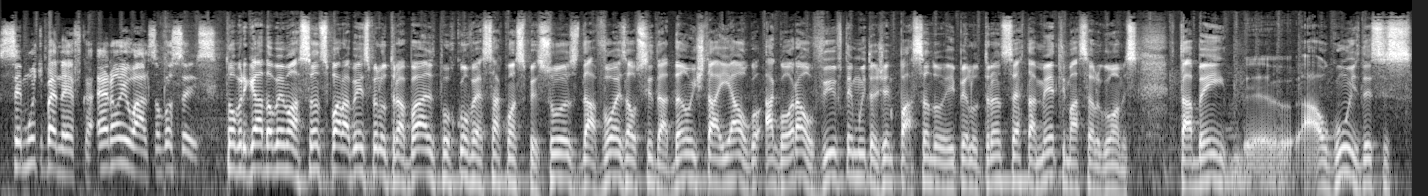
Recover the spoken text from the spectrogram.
ser muito benéfica. Heron e o Alisson, vocês. Muito obrigado, Albemar Santos. Parabéns pelo trabalho, por conversar com as pessoas, dar voz ao cidadão. Está aí algo- agora ao vivo. Tem muita gente passando aí pelo trânsito, certamente, Marcelo Gomes. Tá bem, eh, alguns desses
